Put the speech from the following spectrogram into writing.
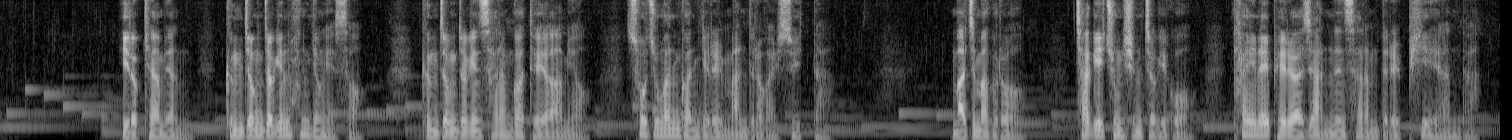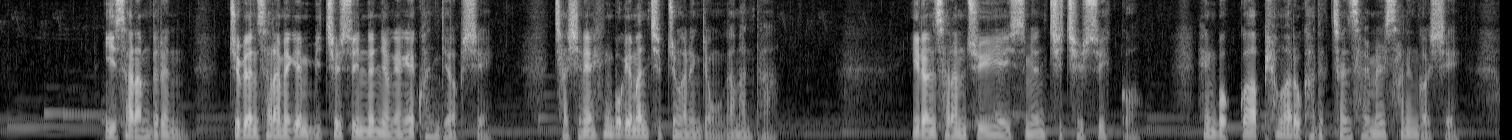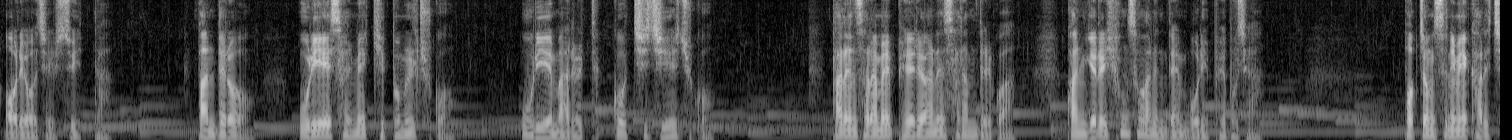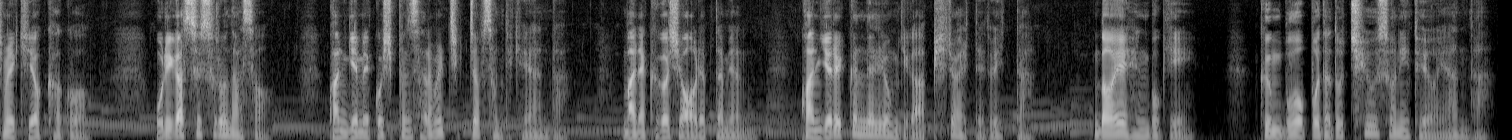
이렇게 하면 긍정적인 환경에서 긍정적인 사람과 대화하며 소중한 관계를 만들어갈 수 있다. 마지막으로 자기 중심적이고 타인을 배려하지 않는 사람들을 피해야 한다. 이 사람들은 주변 사람에게 미칠 수 있는 영향에 관계없이 자신의 행복에만 집중하는 경우가 많다. 이런 사람 주위에 있으면 지칠 수 있고 행복과 평화로 가득 찬 삶을 사는 것이 어려워질 수 있다. 반대로 우리의 삶에 기쁨을 주고 우리의 말을 듣고 지지해주고 다른 사람을 배려하는 사람들과 관계를 형성하는 데 몰입해보자. 법정 스님의 가르침을 기억하고 우리가 스스로 나서 관계 맺고 싶은 사람을 직접 선택해야 한다. 만약 그것이 어렵다면 관계를 끝낼 용기가 필요할 때도 있다. 너의 행복이 그 무엇보다도 최우선이 되어야 한다.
